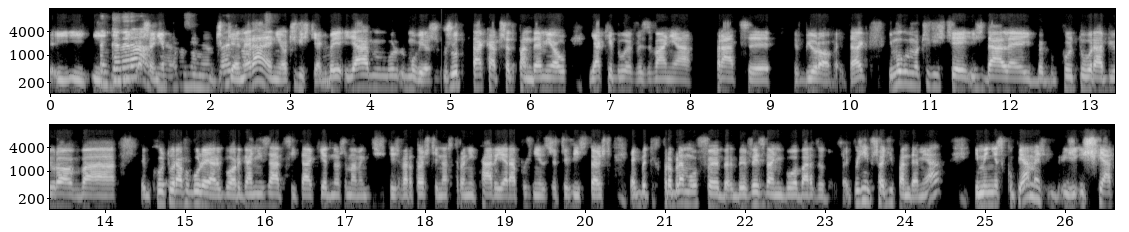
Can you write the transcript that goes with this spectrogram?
i, i, tak generalnie, i rozumiem, tak? Generalnie, oczywiście. Jakby ja mówię, rzut ptaka przed pandemią, jakie były wyzwania pracy w biurowej, tak? I mógłbym oczywiście iść dalej, kultura biurowa, kultura w ogóle jakby organizacji, tak? Jedno, że mamy gdzieś jakieś wartości na stronie kariera, później jest rzeczywistość, jakby tych problemów, wyzwań było bardzo dużo. I później przychodzi pandemia i my nie skupiamy, i świat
